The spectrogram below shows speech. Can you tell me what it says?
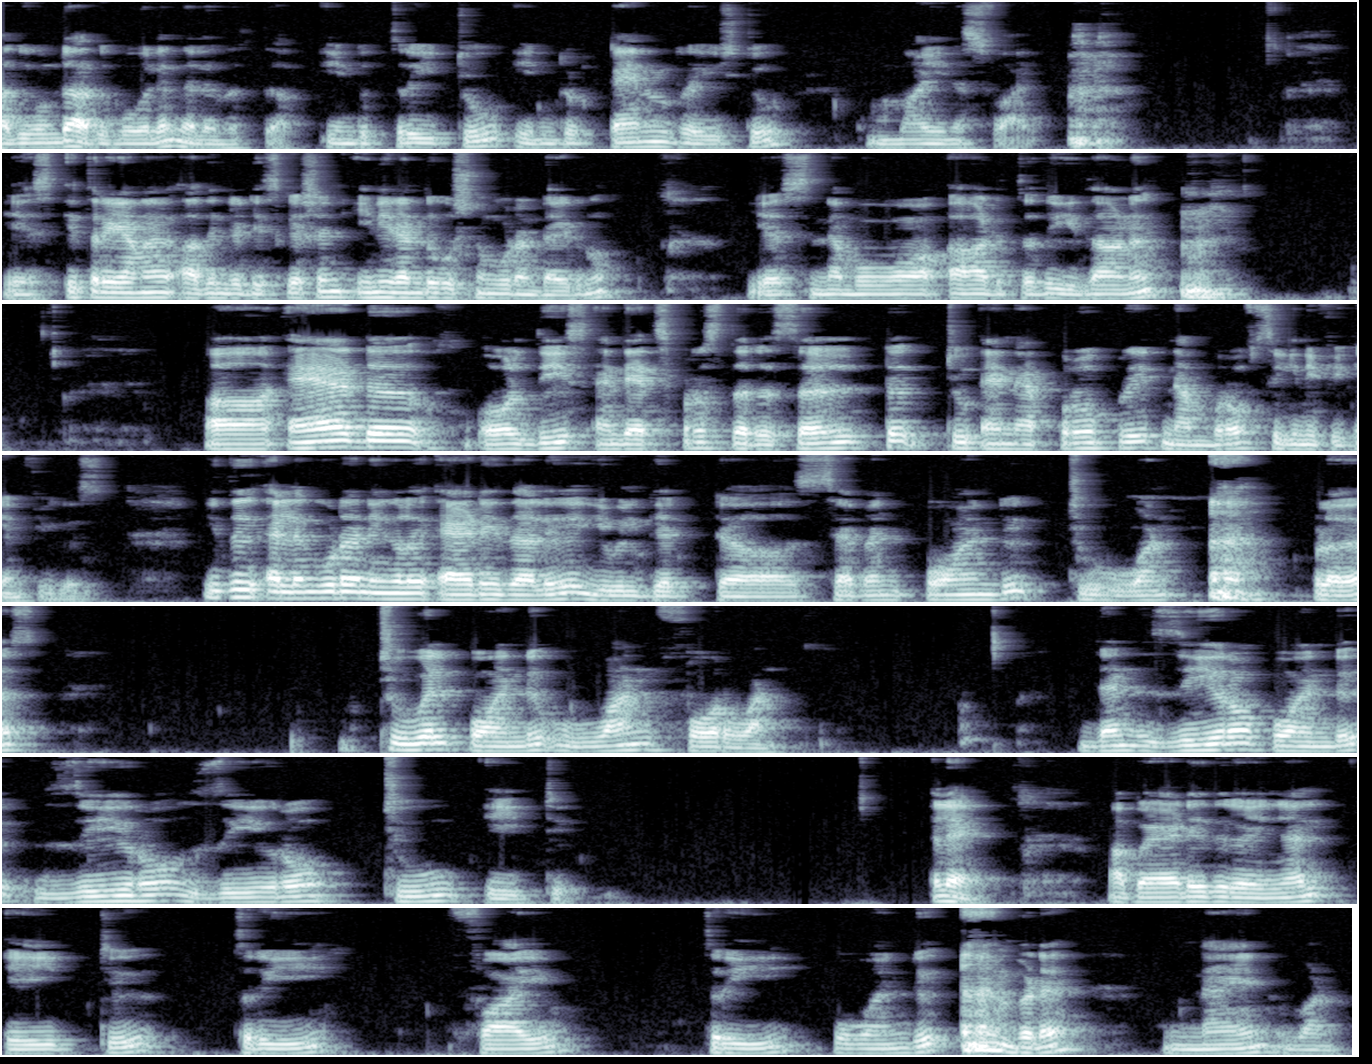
അതുകൊണ്ട് അതുപോലെ നിലനിർത്തുക. Into three two into ten raise to minus five yes ഇത്രയാണ് അതിന്റെ ഡിസ്കഷൻ ഇനി രണ്ട് ക്വസ്റ്റനും കൂടെ ഉണ്ടായിരുന്നു. യെസ് നമ്പർ അടുത്തത് ഇതാണ്. Add all these and express the result to an appropriate number of significant figures ഇത് എല്ലാം കൂടെ നിങ്ങൾ ആഡ് ചെയ്താൽ you will get seven point two one plus twelve then one അല്ലേ? അപ്പോൾ ആഡ് ചെയ്ത് കഴിഞ്ഞാൽ eight three five three point ഇവിടെ nine one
